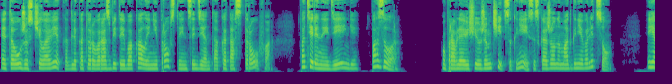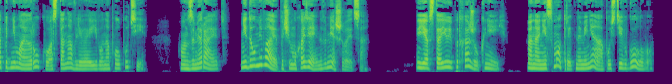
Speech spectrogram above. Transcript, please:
это ужас человека, для которого разбитые бокалы не просто инцидент, а катастрофа. Потерянные деньги, позор. Управляющий уже мчится к ней с искаженным от гнева лицом. Я поднимаю руку, останавливая его на полпути. Он замирает, недоумевая, почему хозяин вмешивается. Я встаю и подхожу к ней. Она не смотрит на меня, опустив голову.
